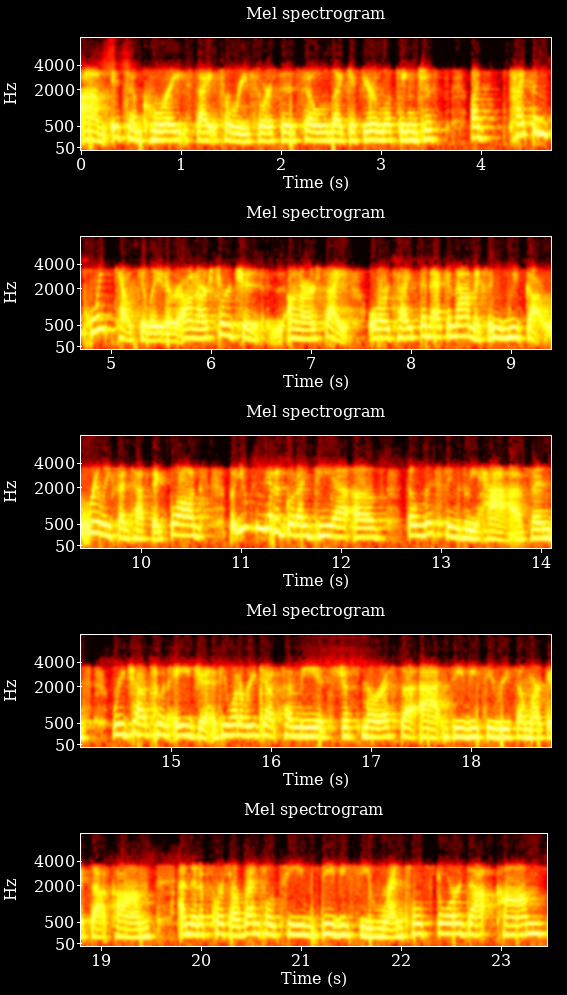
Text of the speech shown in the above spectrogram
Um, it's a great site for resources. So, like, if you're looking, just like type in point calculator on our search on our site, or type in economics, and we've got really fantastic blogs. But you can get a good idea of the listings we have, and reach out to an agent. If you want to reach out to me, it's just Marissa at dvcresalemarket.com, and then of course our rental team, dvcrentalstore.com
